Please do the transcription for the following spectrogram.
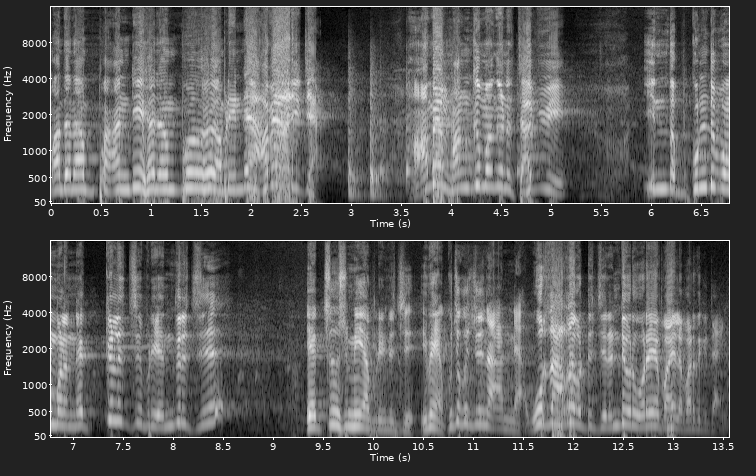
மதன பாண்டிகரம்பு அப்படின்ட்டு அவன் ஆடிட்டேன். அவன் மங்கு மங்குன்னு தவ்வி இந்த குண்டு பொம்பளை நெக்கிழிச்சு இப்படி எந்திரிச்சு எக்ஸூஸ் மீ அப்படின்னுச்சு. இவன் குச்சு குச்சு அண்ணன் ஊர் அற விட்டுச்சு. ரெண்டு பேரும் ஒரே பாயில படுத்துக்கிட்டாங்க.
